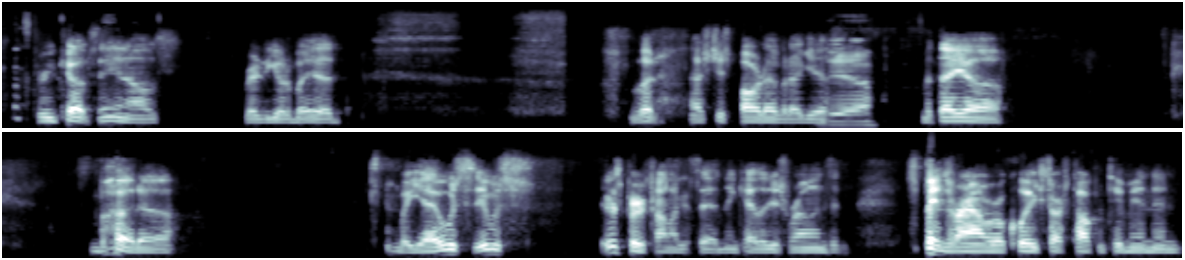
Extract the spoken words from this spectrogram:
Three cups in, I was ready to go to bed. But that's just part of it, I guess. Yeah. But they uh but uh but yeah, it was it was it was pretty fun, like I said. And then Kayla just runs and spins around real quick, starts talking to me, and then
